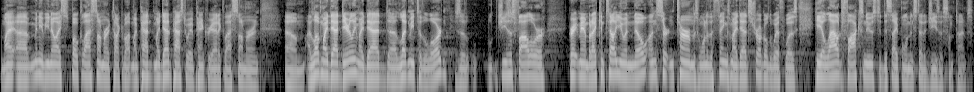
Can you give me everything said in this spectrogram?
My, uh, many of you know I spoke last summer. I talked about my, pad, my dad passed away of pancreatic last summer, and um, I love my dad dearly. My dad uh, led me to the Lord. He's a Jesus follower, great man. But I can tell you in no uncertain terms, one of the things my dad struggled with was he allowed Fox News to disciple him instead of Jesus sometimes.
